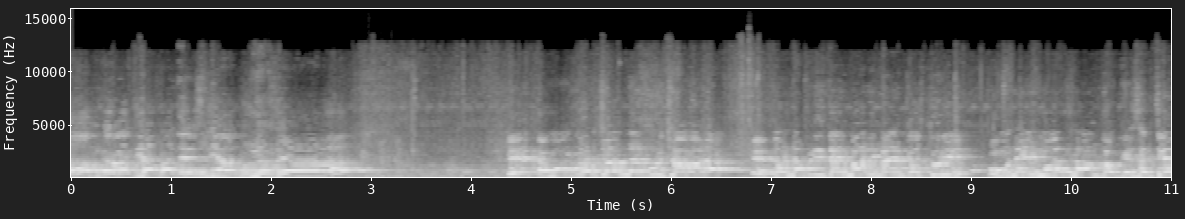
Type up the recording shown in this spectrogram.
આમ કરવાથી આપણા દેશની આબરૂ જશે આ. એ તમો કોણ છો અમને પૂછવા વાળા એ તો નબળી થઈ મારી બેન કસ્તુરી. હું નહીં, મારું નામ તો કેસર છે.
